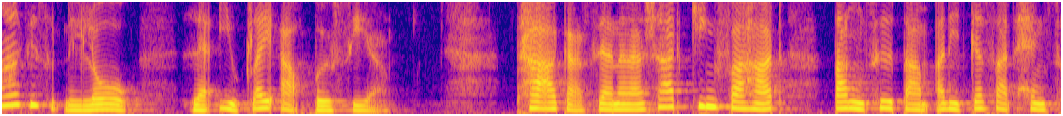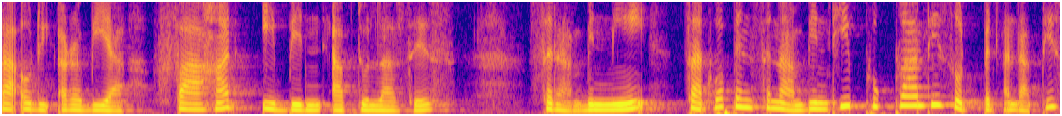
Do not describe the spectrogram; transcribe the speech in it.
มากที่สุดในโลก และอยู่ใกล้อ่าวเปอร์เซียท่าอากาศยานนานาชาติคิงฟาฮัดตั้งชื่อตามอดีตกษัตริย์แห่งซาอุดีอาระเบีย ฟาฮัดอิบิน อับดุลลาซิส สนามบินนี้จัดว่าเป็นสนามบินที่พลุกพล่านที่สุดเป็นอันดับที่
